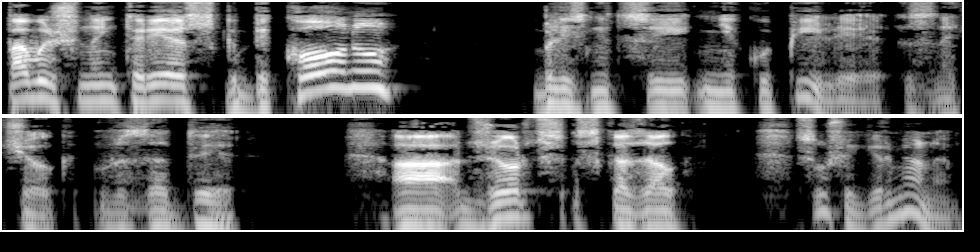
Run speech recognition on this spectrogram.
повышенный интерес к бекону. Близнецы не купили значок в заде. А Джордж сказал, — Слушай, Гермиона,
